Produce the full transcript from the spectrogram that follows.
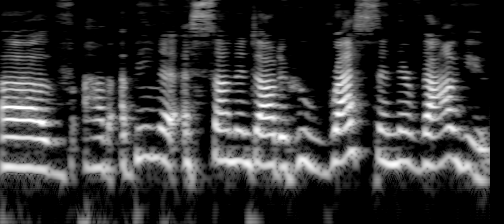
of um, being a, a, son and daughter who rests in their value.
